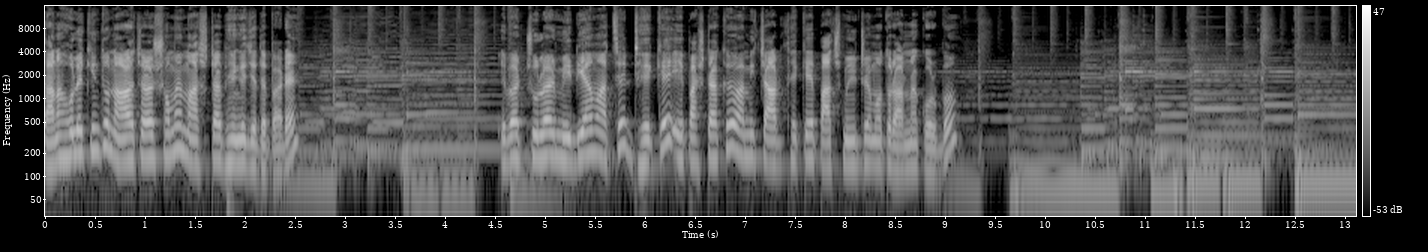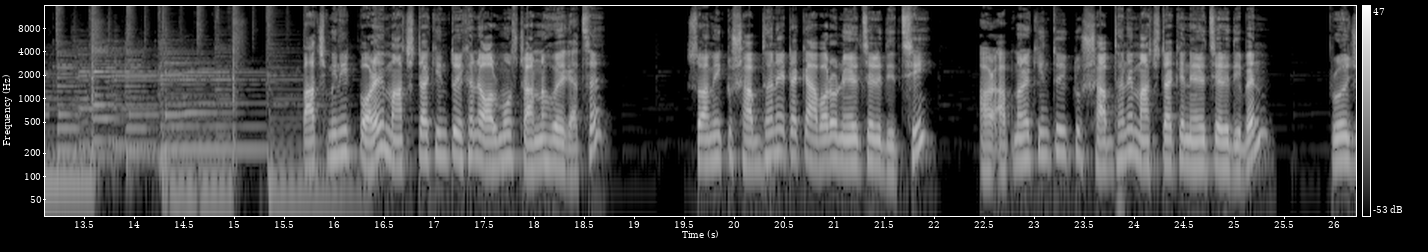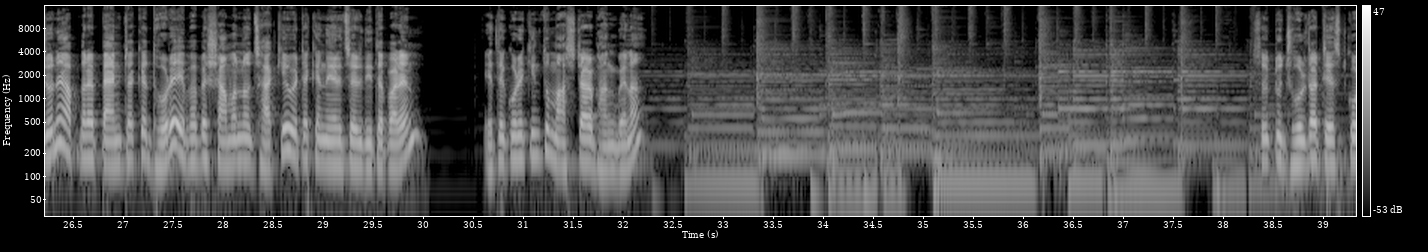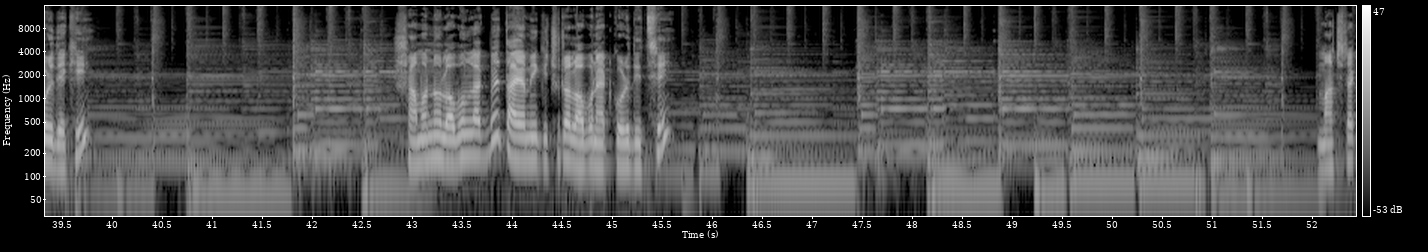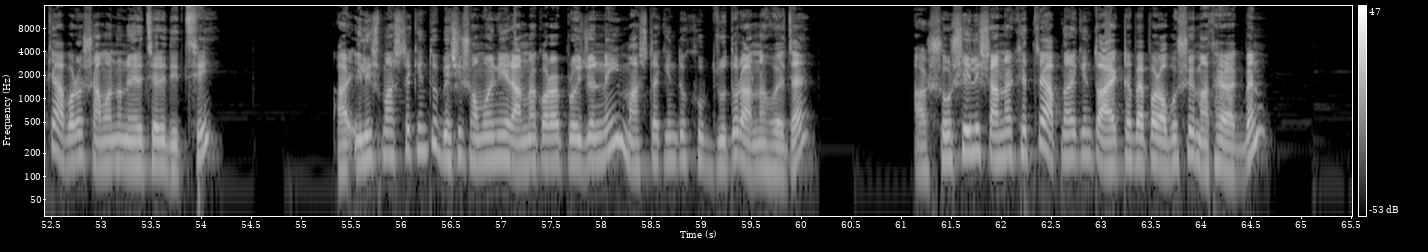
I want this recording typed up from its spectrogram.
তা না হলে কিন্তু নাড়াচাড়ার সময় মাছটা ভেঙে যেতে পারে। এবার চুলার মিডিয়াম আছে, ঢেকে এই পাশটাকেও আমি চার থেকে পাঁচ মিনিটের মতো রান্না করব। পাঁচ মিনিট পরে মাছটা কিন্তু এখানে অলমোস্ট রান্না হয়ে গেছে। সো আমি একটু সাবধানে এটাকে আবারও নেড়ে চেড়ে দিচ্ছি। আর আপনারা কিন্তু একটু সাবধানে মাছটাকে নেড়ে চেড়ে দিবেন। প্রয়োজনে আপনারা প্যানটাকে ধরে এভাবে সামান্য ঝাঁকিয়েও এটাকে নেড়ে চেড়ে দিতে পারেন। এতে করে কিন্তু মাছটা আর ভাঙবে না। সো একটু ঝোলটা টেস্ট করে দেখি। সামান্য লবণ লাগবে, তাই আমি কিছুটা লবণ অ্যাড করে দিচ্ছি। মাছটাকে আবারও সামান্য নেড়ে চেড়ে দিচ্ছি। আর ইলিশ মাছটা কিন্তু বেশি সময় নিয়ে রান্না করার প্রয়োজন নেই, মাছটা কিন্তু খুব দ্রুত রান্না হয়ে যায়। আর সর্ষে ইলিশ রান্নার ক্ষেত্রে আপনারা কিন্তু আরেকটা ব্যাপার অবশ্যই মাথায় রাখবেন।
